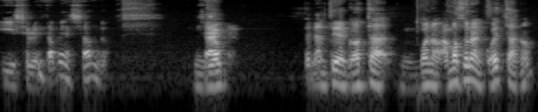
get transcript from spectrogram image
Y se lo está pensando. O sea, yo- penalti de Costa. Bueno, vamos a hacer una encuesta, ¿no?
